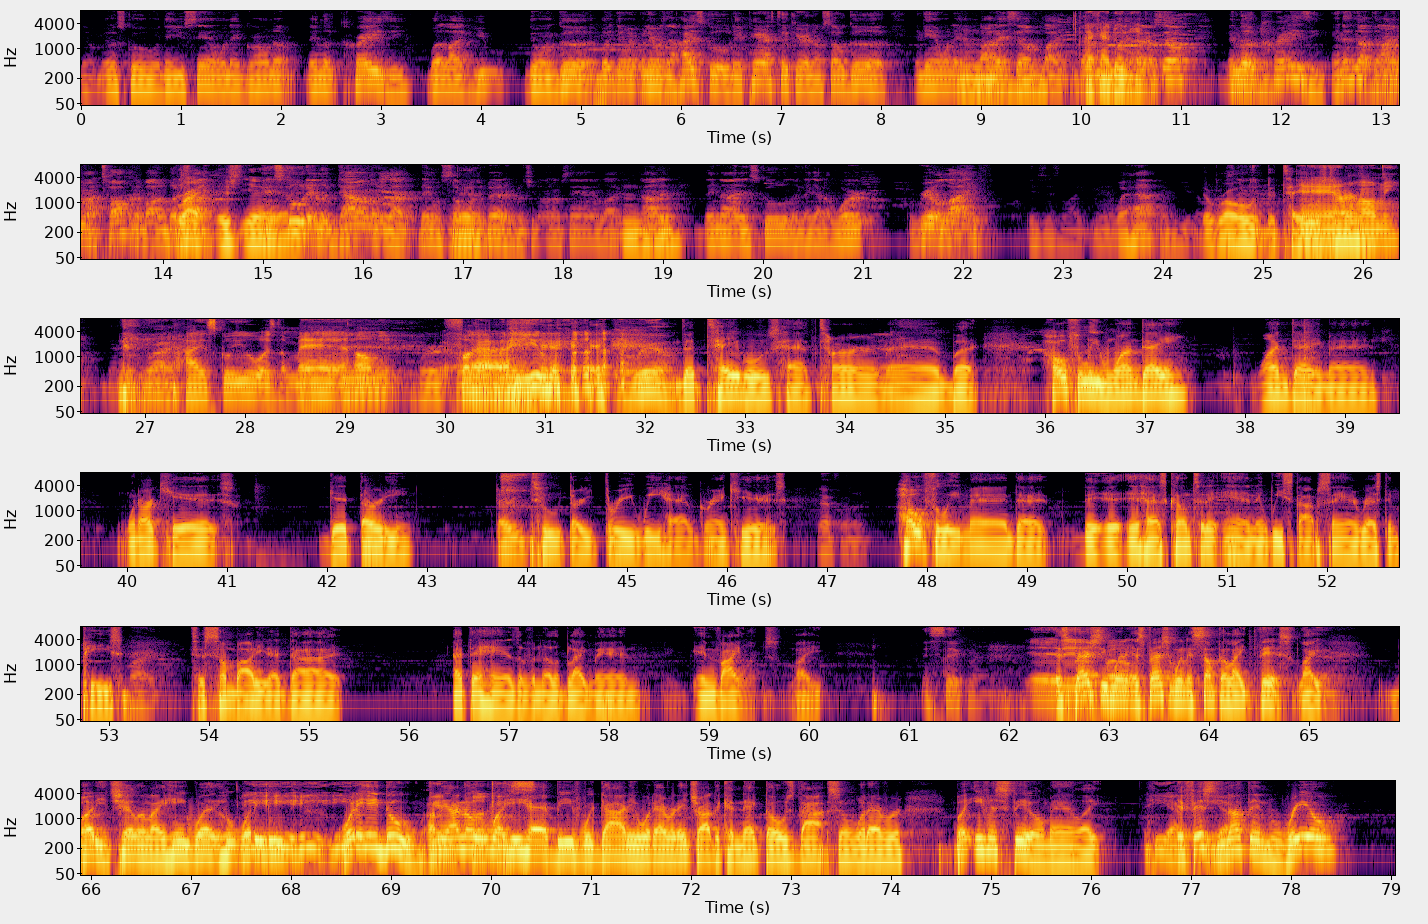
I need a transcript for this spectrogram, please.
you know, middle school, and then you see them when they grown up, they look crazy, but like you doing good. But then when they was in high school, their parents took care of them so good, and then when they mm-hmm. by themselves, like They can't do nothing. themselves, they look crazy. And there's nothing. I'm not talking about them, but Right. it's like It's- yeah, in yeah. school they look down on you like they were so Yeah. much better. But you know what I'm saying? Like mm-hmm. now that they not in school and they gotta work, real life is just like man, what happened? You know the road the tables Damn, turn homie. saying? right. High school, you was the man, homie. For, Fuck happened to you? for real. the tables have turned, man. But hopefully one day, one day, man, when our kids get 30, 32, 33, we have grandkids. Definitely. Hopefully, man, that th- it, it has come to the end and we stop saying rest in peace Right. to somebody that died at the hands of another black man in violence. Like It's sick, man. especially when especially when it's something like this like buddy chilling like he what who what He- did he, he- he- he what did he do? I mean i know what he had beef with gotti whatever. They tried to connect those dots and whatever. But even still man like he had, if it's he had- nothing real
